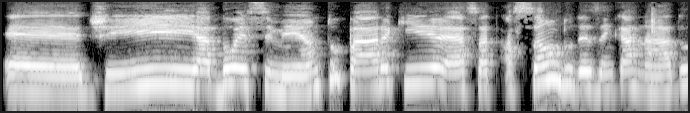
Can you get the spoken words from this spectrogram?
é, de adoecimento para que essa ação do desencarnado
